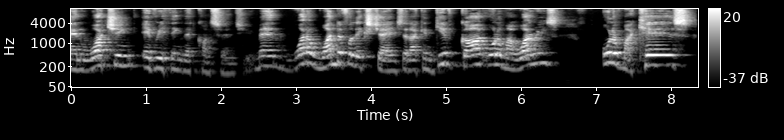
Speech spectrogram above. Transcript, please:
and watching everything that concerns you. Man, what a wonderful exchange that I can give God all of my worries, all of my cares,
